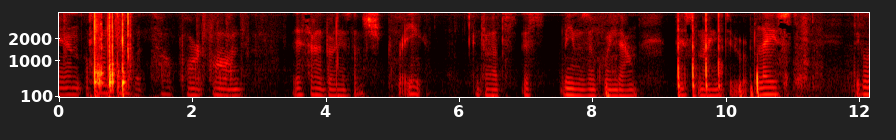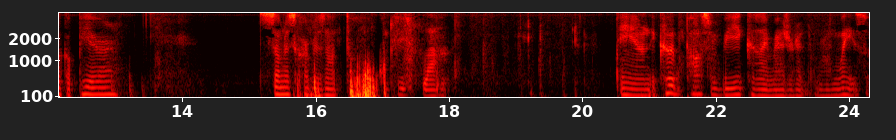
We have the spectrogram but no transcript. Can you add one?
And upon putting the top part on, this side of the building is not straight tell that's this beam isn't going down. This might need to be replaced. Take a look up here. Some of this carpet is not completely flat. And it could possibly be because I measured it the wrong way, so.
